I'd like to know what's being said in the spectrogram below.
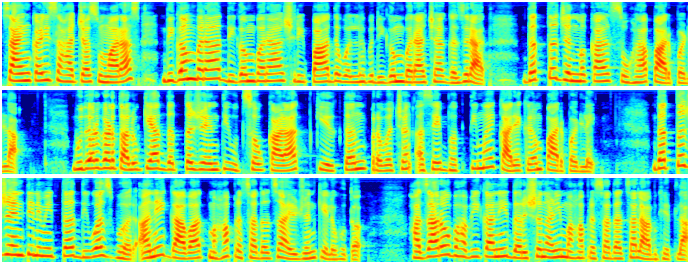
सायंकाळी सहाच्या सुमारास दिगंबरा दिगंबरा श्रीपाद वल्लभ दिगंबराच्या गजरात दत्त जन्मकाळ सोहळा पार पडला. भुदरगड तालुक्यात दत्त जयंती उत्सव काळात कीर्तन प्रवचन असे भक्तिमय कार्यक्रम पार पडले. दत्त जयंतीनिमित्त दिवसभर अनेक गावात महाप्रसादाचं आयोजन केलं होतं. हजारो भाविकांनी दर्शन आणि महाप्रसादाचा लाभ घेतला.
